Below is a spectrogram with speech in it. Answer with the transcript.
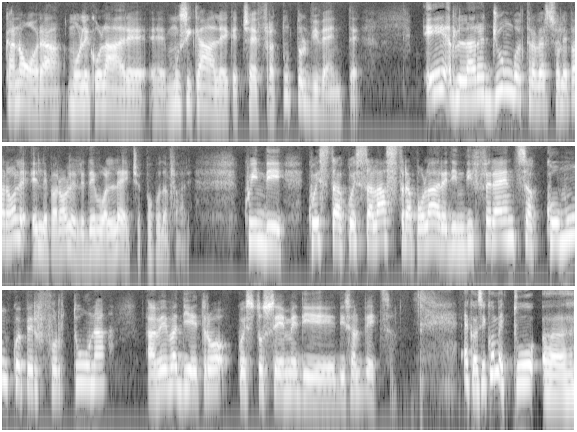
canora, molecolare, eh, musicale che c'è fra tutto il vivente e la raggiungo attraverso le parole e le parole le devo a lei, c'è poco da fare. Quindi questa, questa lastra polare di indifferenza comunque per fortuna aveva dietro questo seme di, di salvezza. Ecco, siccome tu eh,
